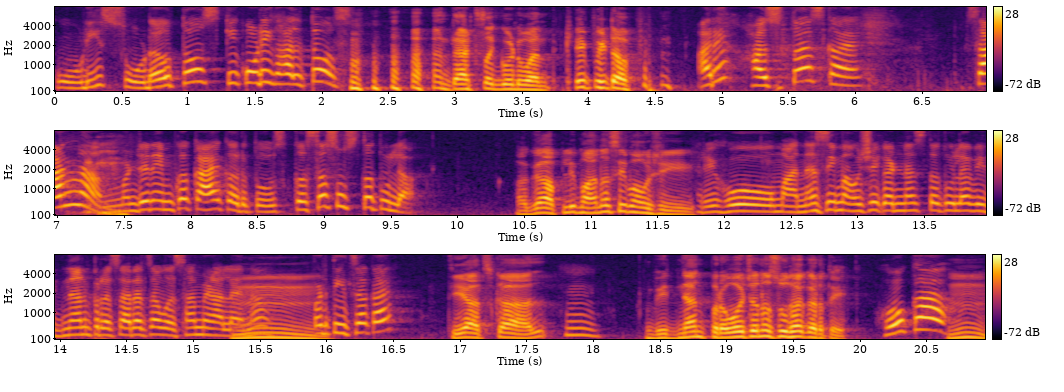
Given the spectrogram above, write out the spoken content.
कोडी सोडवतोस की कोडी घालतोस? That's a good one keep it up अरे हसतोस काय? सांग ना म्हणजे नेमकं काय करतोस? कसं सुचतं तुला? अगं आपली मानसी मावशी. अरे हो मानसी मावशीकडनंच तर तुला विज्ञान प्रसाराचा वसा मिळालाय ना. पण तिचं काय? ती आजकाल हम्म. विज्ञान प्रवचन सुद्धा करते. हो का? हम्म.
